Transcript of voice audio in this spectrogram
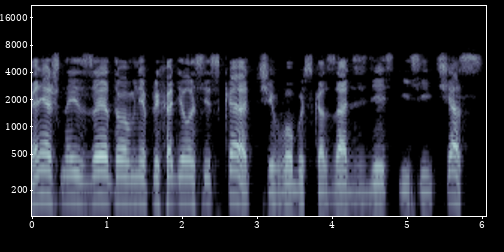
Конечно, из-за этого мне приходилось искать, чего бы сказать здесь и сейчас.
